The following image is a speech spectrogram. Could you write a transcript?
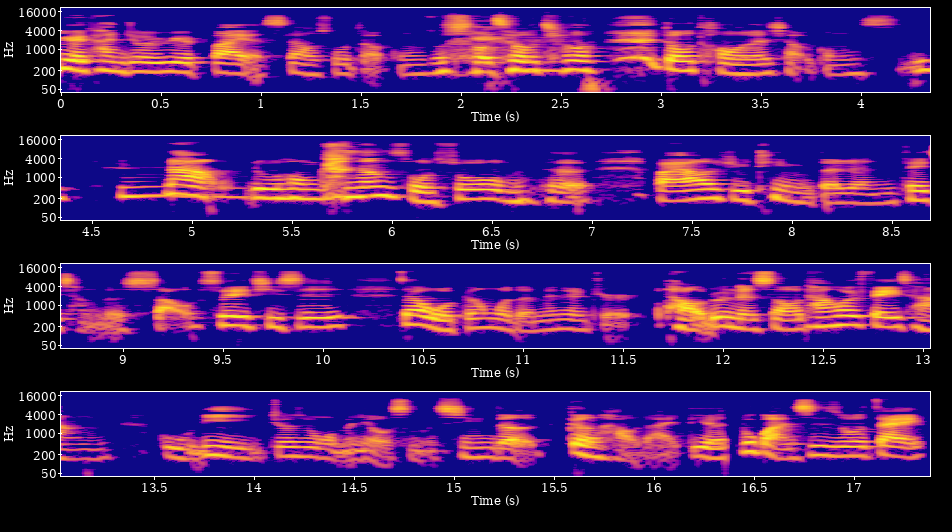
越看就越 bias 到说找工作的时候，之后就都投了小公司。嗯、那如同刚刚所说，我们的 biology team 的人非常的少，所以其实在我跟我的 manager 讨论的时候，他会非常鼓励，就是我们有什么新的、更好的 idea，不管是说在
